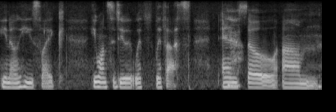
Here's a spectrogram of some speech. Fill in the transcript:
You know he's like he wants to do it with with us. And yeah. so um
